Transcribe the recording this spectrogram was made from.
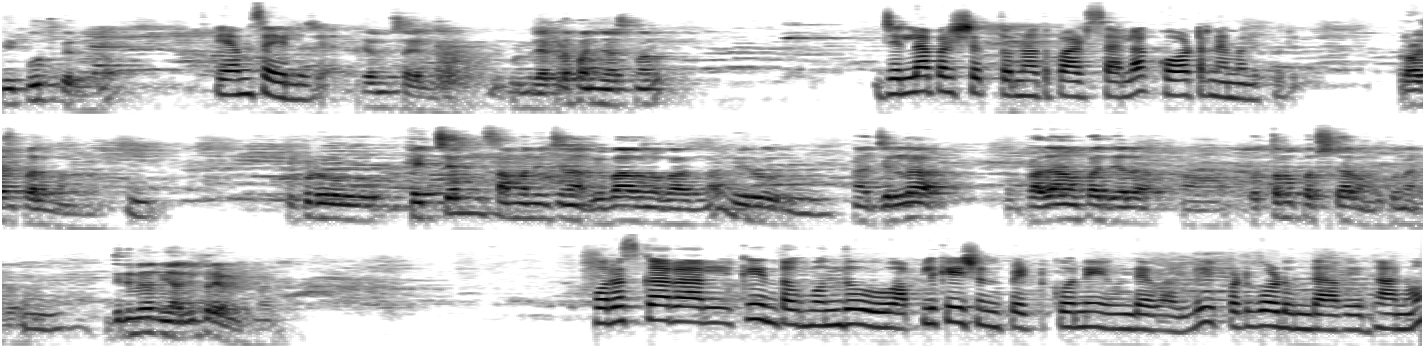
మీ పూర్తి పేరు ఎం శైలజ. ఎం శైలజ. ఇప్పుడు మీరు ఎక్కడ పని చేస్తున్నారు? జిల్లా పరిషత్ ఉన్నత పాఠశాల కోట నెమలిపురి. రాజుపాలెం మండలం. ఇప్పుడు హెచ్ఎం సంబంధించిన విభాగంలో భాగంగా మీరు జిల్లా ప్రధాన ఉపాధ్యాయుల ఉత్తమ పురస్కారం అందుకున్నారు కదా. దీని మీద మీ అభిప్రాయం ఏంటి మేడం? పురస్కారాలకి ఇంతకు ముందు అప్లికేషన్ పెట్టుకొని ఉండేవాళ్ళు. ఇప్పటి కూడా ఉంది ఆ విధానం.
